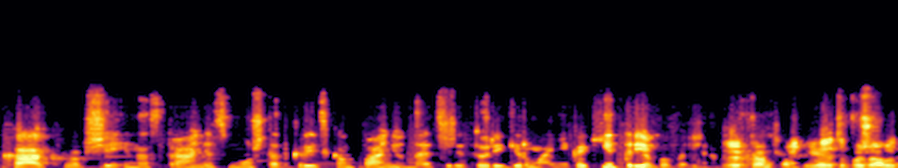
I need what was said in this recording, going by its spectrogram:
как вообще иностранец может открыть компанию на территории Германии? Какие требования? Э, компания – это, пожалуй,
